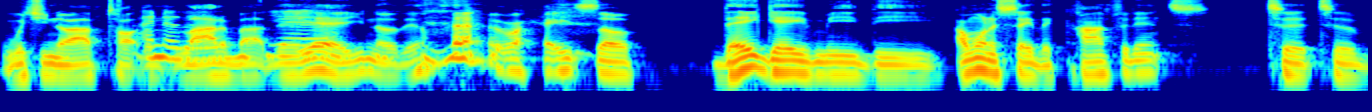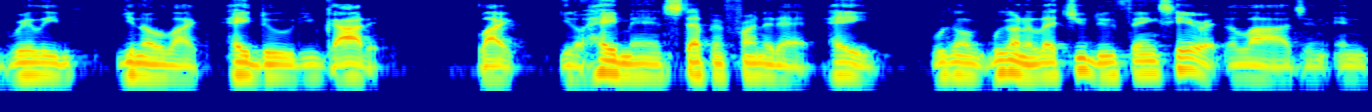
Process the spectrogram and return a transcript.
which you know I've talked I a lot them. about them. Yeah. Yeah, you know them, right? So they gave me the I want to say the confidence to to really, you know, like, hey, dude, you got it. Like, you know, hey man, step in front of that. Hey, we're gonna we're gonna let you do things here at the lodge and and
